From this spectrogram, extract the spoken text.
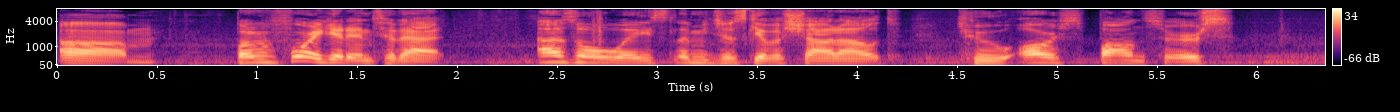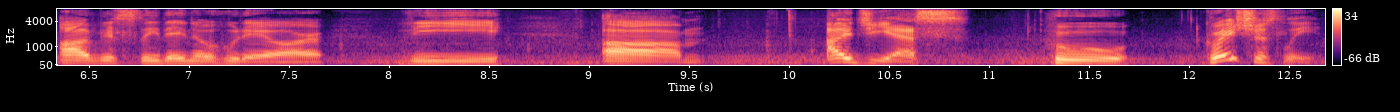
Um, but before I get into that, as always, let me just give a shout out to our sponsors. Obviously, they know who they are. The um, IGS, who graciously,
